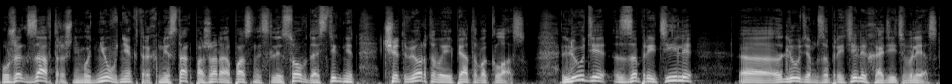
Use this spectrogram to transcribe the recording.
уже к завтрашнему дню в некоторых местах пожароопасность лесов достигнет 4 и 5 класса. Люди запретили Э, людям запретили ходить в лес.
